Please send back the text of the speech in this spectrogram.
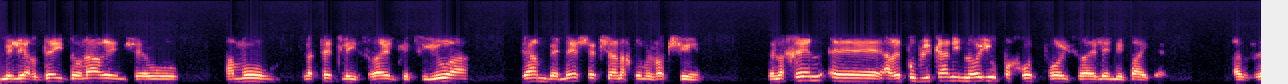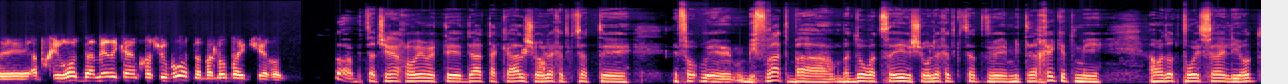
במיליארדי דולרים שהוא אמור לתת לישראל כסיוע, גם בנשק שאנחנו מבקשים. ולכן אה, הרפובליקנים לא יהיו פחות פרו-ישראלים מביידן. אז אה, הבחירות באמריקה הן חשובות, אבל לא בהקשר הזה. לא, בצד שני אנחנו רואים את אה, דעת הקהל שהולכת קצת, אה, אה, בפרט בדור הצעיר שהולכת קצת ומתרחקת מעמדות פרו-ישראליות,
